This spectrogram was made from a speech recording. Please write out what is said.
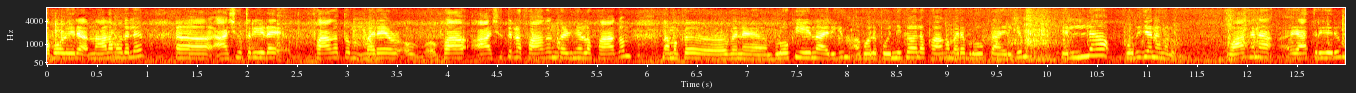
അപ്പോൾ ഈ നാളെ മുതൽ ആശുപത്രിയുടെ ഭാഗത്തും വരെ ആശുപത്രിയുടെ ഭാഗം കഴിഞ്ഞുള്ള ഭാഗം നമുക്ക് പിന്നെ ബ്ലോക്ക് ചെയ്യുന്നതായിരിക്കും. അതുപോലെ പൊന്നിക്കാല ഭാഗം വരെ ബ്ലോക്ക് ആയിരിക്കും എല്ലാ പൊതുജനങ്ങളും വാഹന യാത്രികരും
